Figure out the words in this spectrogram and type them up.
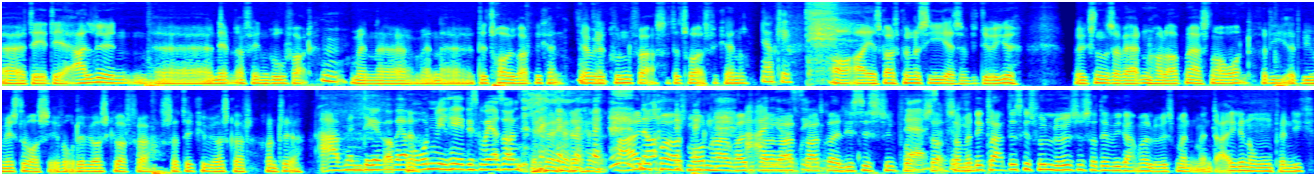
Øh, det, det er aldrig øh, nemt at finde gode folk, mm. men, øh, men øh, det tror vi godt, vi kan. Okay. Jeg ville have kunnet før, så det tror jeg også, vi kan nu. Okay. Og, og jeg skal også kunne sige, altså det er jo ikke er ikke sådan, at verden holder op med at snurre rundt, fordi at vi mister vores CFO. Det har vi også gjort før, så det kan vi også godt håndtere. Ah, men det kan godt være, at Morten ja. ville have, at det skulle være sådan. Nej, det tror jeg også, Morten har et ret, Ej, ret, ret, ret realistisk syn på. Ja, så, så, men det er klart, det skal selvfølgelig løses, og det er vi i gang med at løse, men, men der er ikke nogen panik.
